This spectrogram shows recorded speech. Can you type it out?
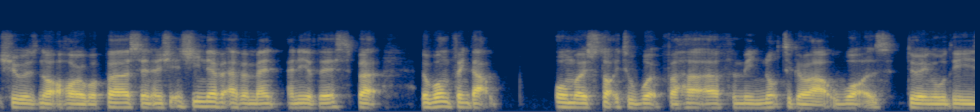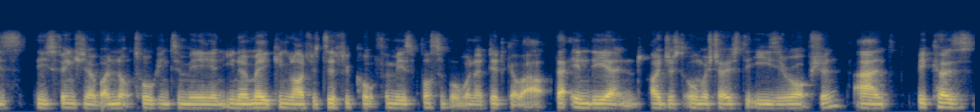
she was not a horrible person and she, and she never ever meant any of this. But the one thing that almost started to work for her for me not to go out was doing all these these things you know by not talking to me and you know making life as difficult for me as possible when i did go out that in the end i just almost chose the easier option and because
